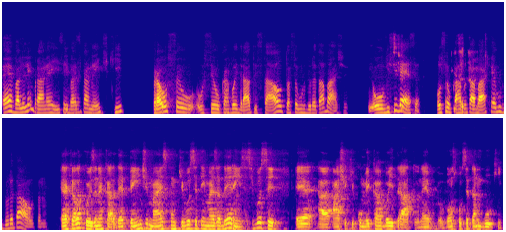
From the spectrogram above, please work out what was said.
é, vale lembrar, né? Isso aí basicamente que para o seu, o seu carboidrato estar alto, a sua gordura está baixa. Ou vice-versa. Ou seu carbo está baixo e a gordura está alta, né? É aquela coisa, né, cara? Depende mais com que você tem mais aderência. Se você é, a- acha que comer carboidrato, né? Vamos supor que você está no Booking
